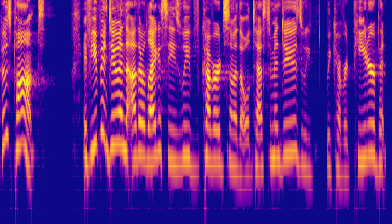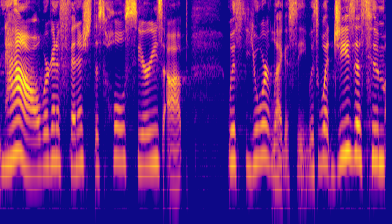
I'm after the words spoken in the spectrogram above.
Who's pumped? If you've been doing the other legacies, we've covered some of the Old Testament dudes, we, we covered Peter, but now we're going to finish this whole series up with your legacy, with what Jesus, him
